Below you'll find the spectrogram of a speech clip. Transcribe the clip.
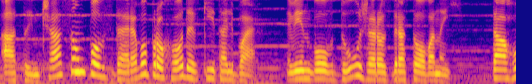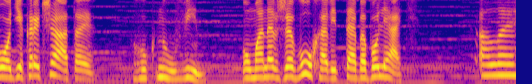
А тим часом повз дерево проходив кіт Альбер. Він був дуже роздратований. Та годі кричати. гукнув він. У мене вже вуха від тебе болять. Але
